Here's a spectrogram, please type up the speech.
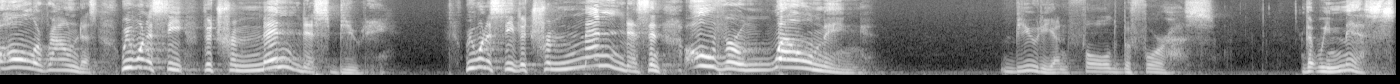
all around us. We want to see the tremendous beauty. We want to see the tremendous and overwhelming beauty unfold before us that we miss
